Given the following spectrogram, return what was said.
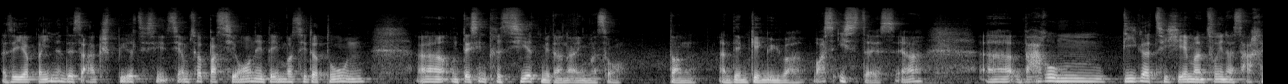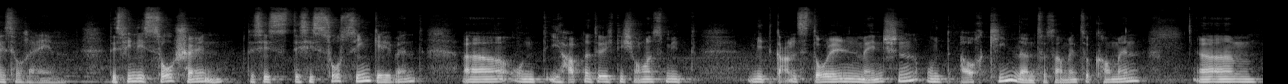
Also ich habe bei Ihnen das auch gespürt, Sie, Sie haben so eine Passion in dem, was Sie da tun äh, und das interessiert mich dann auch immer so dann an dem Gegenüber. Was ist das? Ja? Äh, warum tigert sich jemand so in eine Sache so rein? Das finde ich so schön, das ist, das ist so sinngebend äh, und ich habe natürlich die Chance mit, mit ganz tollen Menschen und auch Kindern zusammenzukommen. Ähm,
